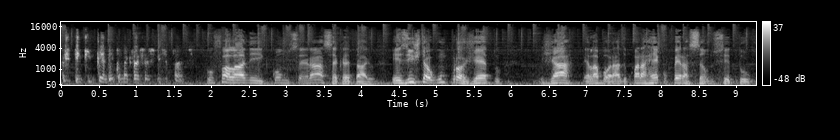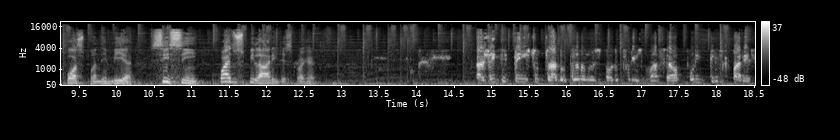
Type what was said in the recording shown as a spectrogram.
A gente tem que entender como é que vai ser esse visitante. Por falar em como será, secretário, existe algum projeto já elaborado para a recuperação do setor pós-pandemia? Se sim, quais os pilares desse projeto? A gente tem estruturado o Plano Municipal do Turismo, Marcel, por incrível que pareça.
